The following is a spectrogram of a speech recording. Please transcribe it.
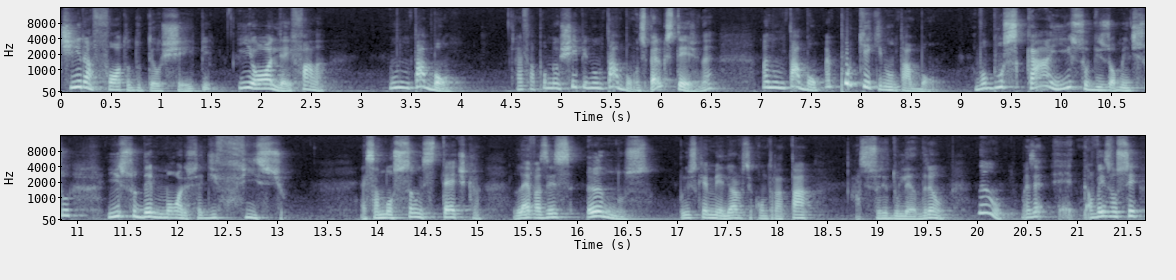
Tira a foto do teu shape e olha e fala, não tá bom. Você vai falar, pô, meu shape não tá bom. Espero que esteja, né? Mas não tá bom. Mas por que que não tá bom? vou buscar isso visualmente. Isso, isso demora, isso é difícil. Essa noção estética leva às vezes anos. Por isso que é melhor você contratar a assessoria do Leandrão. Não, mas é, é talvez você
